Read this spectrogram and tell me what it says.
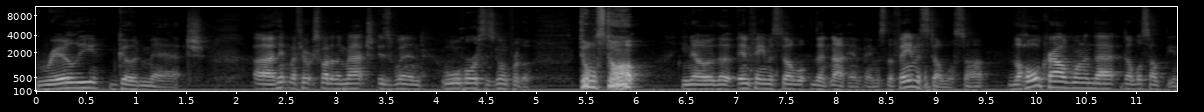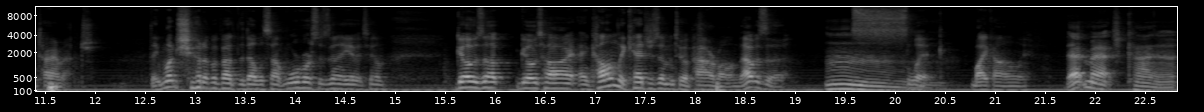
Really good match. Uh, I think my favorite spot of the match is when Warhorse is going for the double stomp. You know, the infamous double, the, not infamous, the famous double stomp. The whole crowd wanted that double stomp the entire match. They once showed up about the double stomp. Warhorse is going to give it to him. Goes up, goes high, and Conley catches him into a power bomb. That was a Mm. slick by Conley. That match kind of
